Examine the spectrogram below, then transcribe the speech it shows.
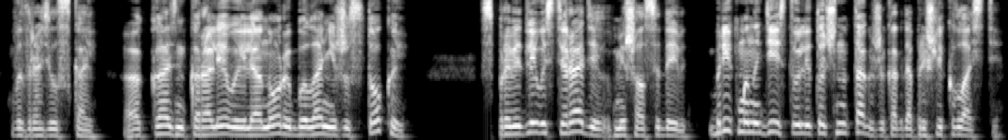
— возразил Скай. «А казнь королевы Элеоноры была не жестокой?» «Справедливости ради», — вмешался Дэвид, «Брикманы действовали точно так же, когда пришли к власти.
